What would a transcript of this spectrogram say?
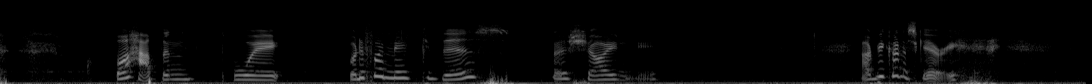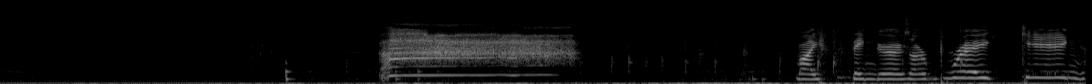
What happened? Wait, what if I make this a shiny? That'd be kind of scary. ah! My fingers are breaking.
